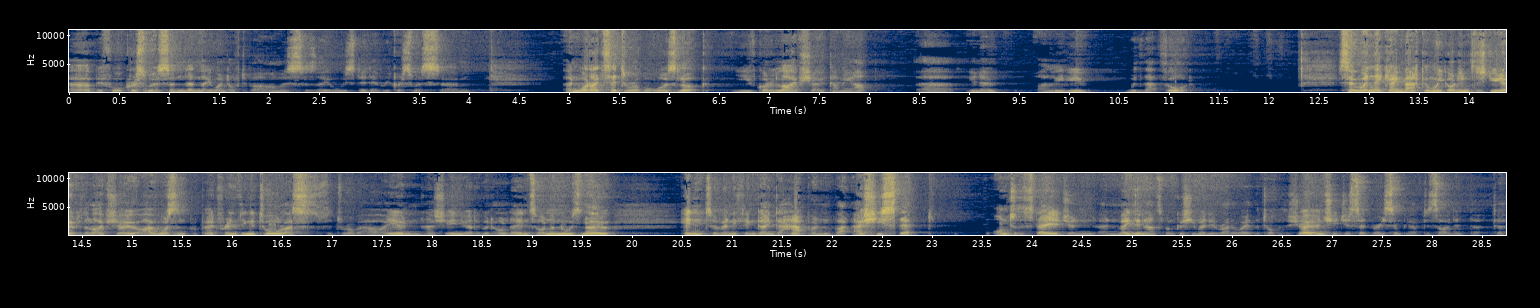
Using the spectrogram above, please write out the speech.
uh, before Christmas, and then they went off to Bahamas as they always did every Christmas. Um, and what I'd said to Robert was, "Look, you've got a live show coming up. Uh, you know, I'll leave you with that thought." So when they came back and we got into the studio for the live show, I wasn't prepared for anything at all. I said to Robert, "How are you?" and "How's she?" and "You had a good holiday?" and so on. And there was no hint of anything going to happen. But as she stepped onto the stage and, and made the announcement, because she made it right away at the top of the show, and she just said very simply, I've decided that uh,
